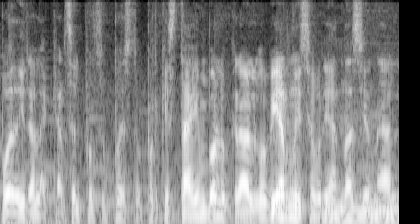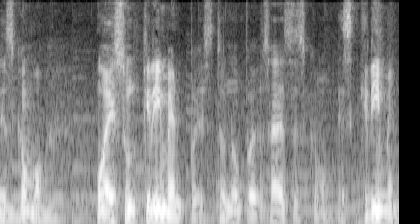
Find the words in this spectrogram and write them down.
puedo ir a la cárcel, por supuesto, porque está involucrado el gobierno y seguridad nacional. Es como, o es un crimen, pues tú no puedes, sabes, es como, es crimen.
